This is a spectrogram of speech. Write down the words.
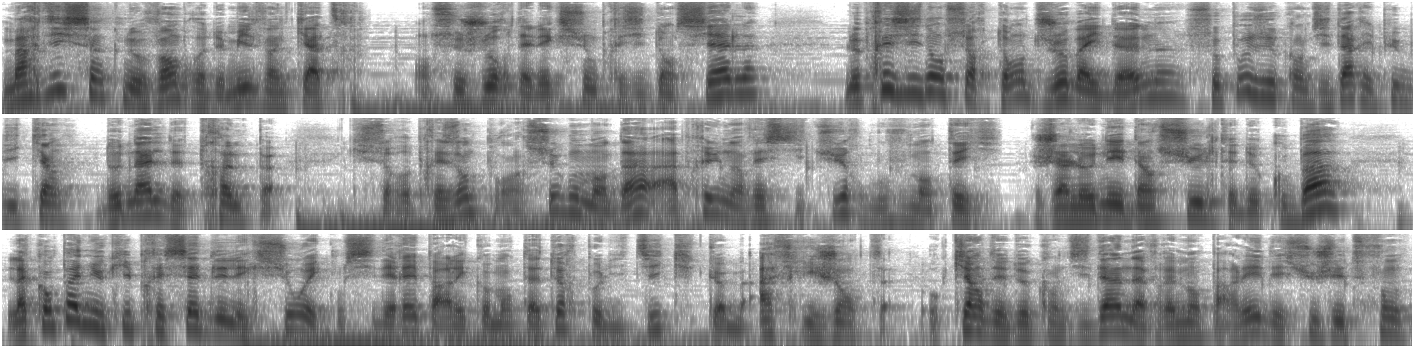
Mardi 5 novembre 2024, en ce jour d'élection présidentielle, le président sortant, Joe Biden, s'oppose au candidat républicain, Donald Trump, qui se représente pour un second mandat après une investiture mouvementée. Jalonné d'insultes et de coups bas, la campagne qui précède l'élection est considérée par les commentateurs politiques comme affligeante. Aucun des deux candidats n'a vraiment parlé des sujets de fond.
